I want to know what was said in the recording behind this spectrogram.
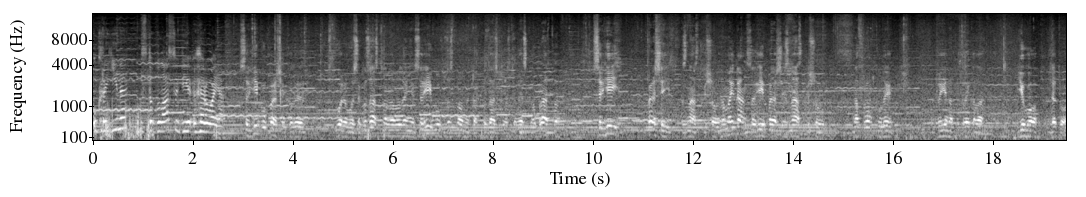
України здобула собі героя. Сергій був перший, коли створювалося козацтво на Волині. Сергій був засновником козацького стрілецького братства. Сергій перший з нас пішов на Майдан, Сергій перший з нас пішов на фронт, коли Україна покликала його для того.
